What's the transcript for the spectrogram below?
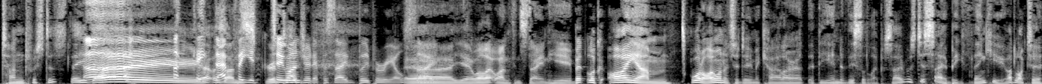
tongue twisters. There you Uh, go. Keep that that, for your 200 episode blooper reel. So Uh, yeah, well, that one can stay in here. But look, I um, what I wanted to do, Michaela, at, at the end of this little episode was just say a big thank you. I'd like to,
